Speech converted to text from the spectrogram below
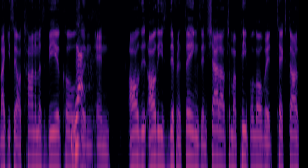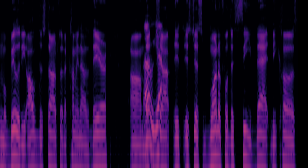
like you say, autonomous vehicles Yes. and and all the all these different things. And shout out to my people over at TechStars Mobility, all of the startups that are coming out of there. Um, that Oh, yes. shop, it, it's just wonderful to see that because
